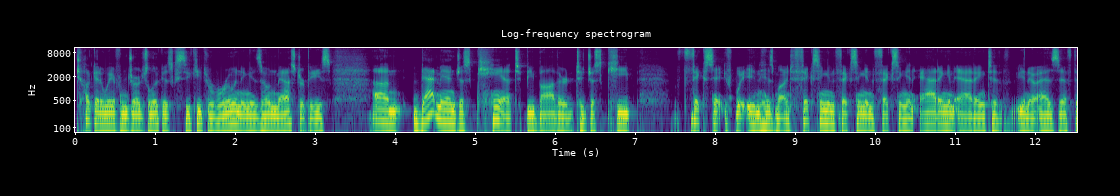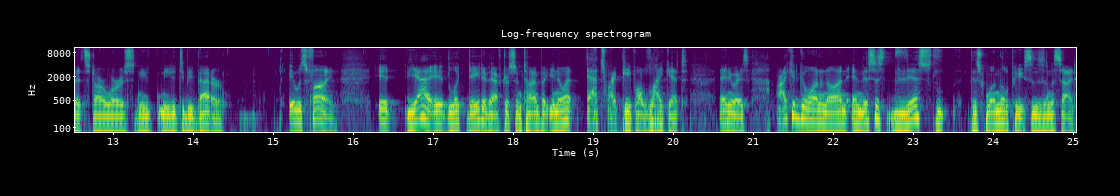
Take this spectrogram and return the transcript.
took it away from George Lucas because he keeps ruining his own masterpiece. Um, that man just can't be bothered to just keep fixing in his mind fixing and fixing and fixing and adding and adding to you know as if that Star Wars need, needed to be better it was fine. It yeah, it looked dated after some time, but you know what? That's why people like it. Anyways, I could go on and on, and this is this this one little piece. This is an aside.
